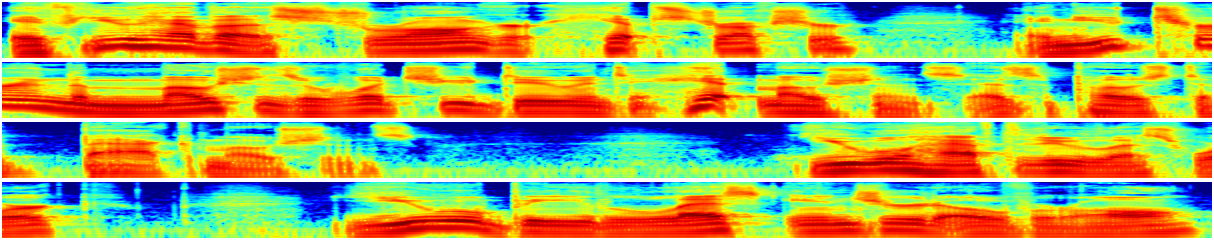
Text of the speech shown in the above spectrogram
If you have a stronger hip structure and you turn the motions of what you do into hip motions as opposed to back motions, you will have to do less work. You will be less injured overall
